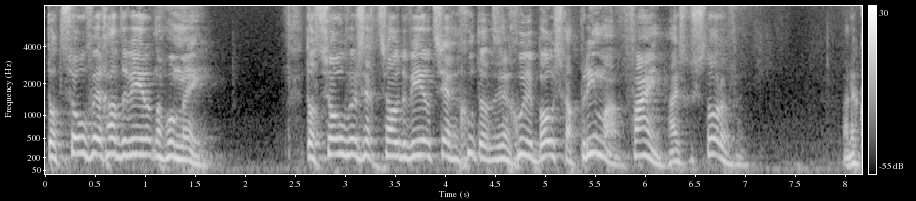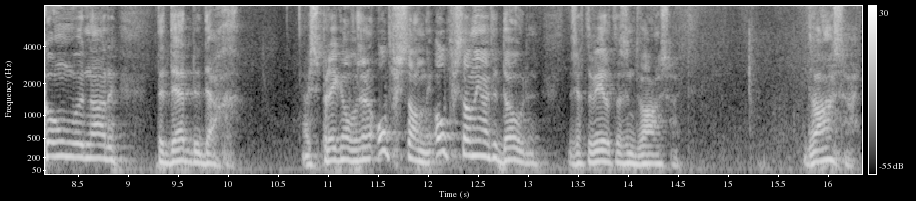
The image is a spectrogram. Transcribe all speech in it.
Tot zover gaat de wereld nog wel mee. Tot zover zegt, zou de wereld zeggen: goed, dat is een goede boodschap, prima, fijn, hij is gestorven. Maar dan komen we naar de, de derde dag. We spreken over zijn opstanding, opstanding uit de doden. Dan zegt de wereld dat is een dwaasheid. Dwaasheid.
